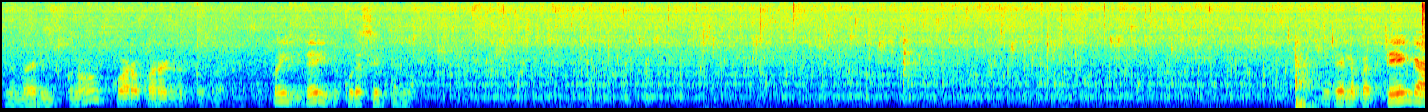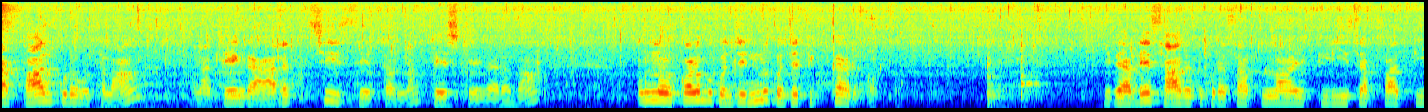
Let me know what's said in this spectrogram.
இந்த மாதிரி இருக்கணும். குறை குறைன்னு இருக்கக்கூடாது. இப்போ இதை இது கூட சேர்த்துடலாம். இதை நம்ம தேங்காய் பால் கூட ஊற்றலாம் ஆனால் தேங்காய் அரைச்சி சேர்த்தோம்னா டேஸ்ட்டே வேறு தான் இன்னும் குழம்பு கொஞ்சம் இன்னும் கொஞ்சம் திக்காக இருக்கும். இதை அப்படியே சாதத்து கூட சாப்பிட்லாம். இட்லி சப்பாத்தி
